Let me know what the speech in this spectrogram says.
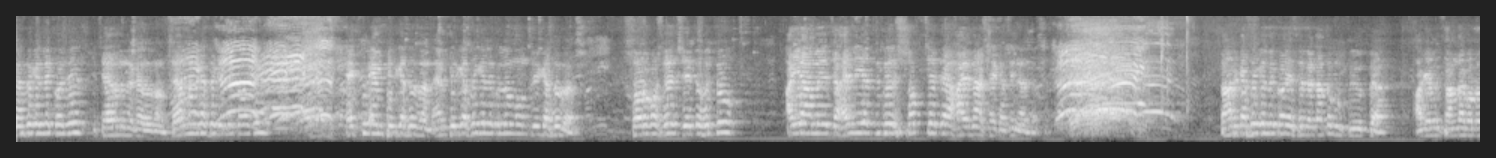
কাছে গেলে কয় যে চেয়ারম্যানের কাছে যান। চেয়ারম্যানের কাছে গেলে কয় যে, একটু এমপির কাছে যান। এমপির কাছে গেলে বলল, মন্ত্রীর কাছে যান। সর্বশেষ যেটা জাহেলিয়া যুগের সবচেয়ে শেখ হাসিনার কাছে। তার কাছে গেলে কয় ছেলেটা তো মুক্তিযোদ্ধা। আগে ঠান্ডা কথা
